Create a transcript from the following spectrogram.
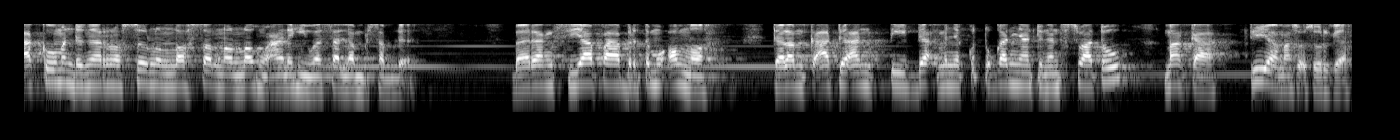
Aku mendengar Rasulullah sallallahu alaihi wasallam bersabda, Barang siapa bertemu Allah dalam keadaan tidak menyekutukannya dengan sesuatu, maka dia masuk surga.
